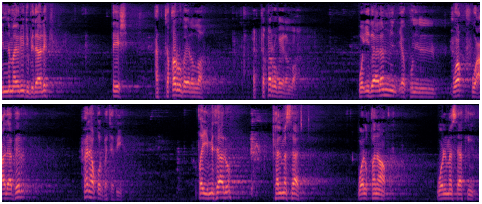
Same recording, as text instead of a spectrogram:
إنما يريد بذلك إيش؟ التقرب إلى الله التقرب إلى الله. وإذا لم يكن الوقف على بر فلا قربة فيه. طيب مثاله كالمساجد والقناطر والمساكين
